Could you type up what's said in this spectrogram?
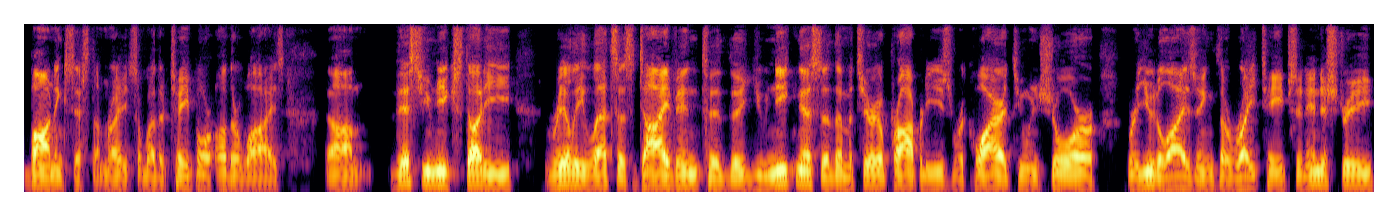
bonding system, right? So whether tape or otherwise. Um, this unique study really lets us dive into the uniqueness of the material properties required to ensure we're utilizing the right tapes in industry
